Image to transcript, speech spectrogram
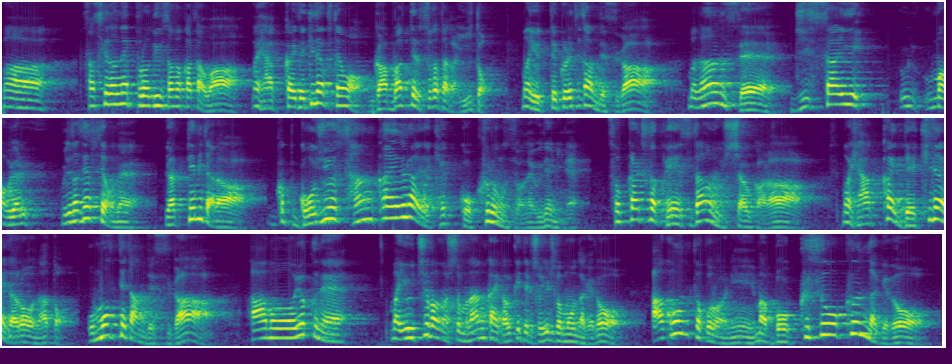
まあ、さすがのね、プロデューサーの方は、まあ、100回できなくても頑張ってる姿がいいと、まあ言ってくれてたんですが、まあなんせ、実際、まあ、腕立て伏せをね、やってみたら、53回ぐらいで結構来るんですよね、腕にね。そっからちょっとペースダウンしちゃうから、まあ、100回できないだろうなと思ってたんですが、あのー、よくね、まあ、YouTuber の人も何回か受けてる人いると思うんだけど、顎のところに、まあ、ボックスを置くんだけど、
